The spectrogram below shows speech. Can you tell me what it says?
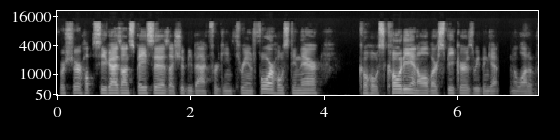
For sure. Hope to see you guys on Spaces. I should be back for game three and four, hosting there. Co host Cody and all of our speakers. We've been getting a lot of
